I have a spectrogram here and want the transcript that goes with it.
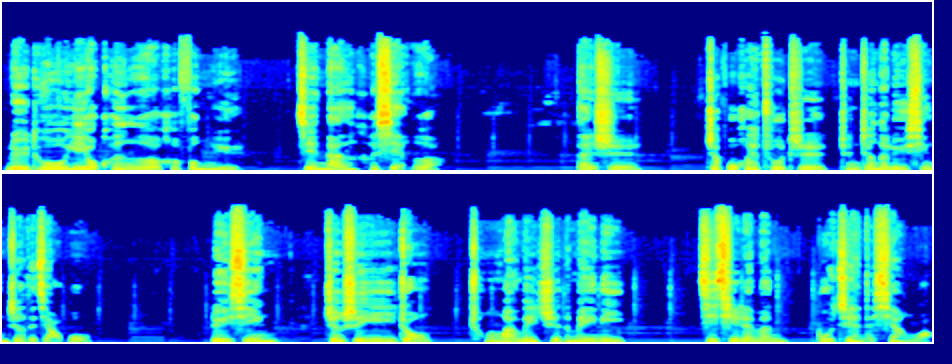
旅途也有困厄和风雨，艰难和险恶，但是。这不会阻止真正的旅行者的脚步。旅行正是一种充满未知的魅力，激起人们不倦的向往。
